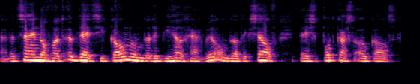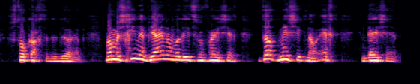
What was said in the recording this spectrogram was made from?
Nou, dat zijn nog wat updates die komen, omdat ik die heel graag wil, omdat ik zelf deze podcast ook als stok achter de deur heb. Maar misschien heb jij nog wel iets waarvan je zegt, dat mis ik nou echt in deze app.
